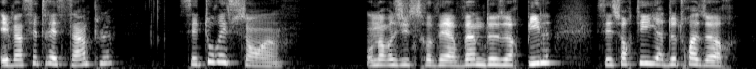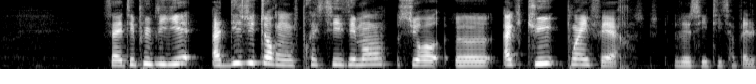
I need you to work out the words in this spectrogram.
eh ben c'est très simple. C'est tout récent. Hein. On enregistre vers 22h pile. C'est sorti il y a 2-3 heures. Ça a été publié à 18h11 précisément sur euh, actu.fr. Le site s'appelle.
